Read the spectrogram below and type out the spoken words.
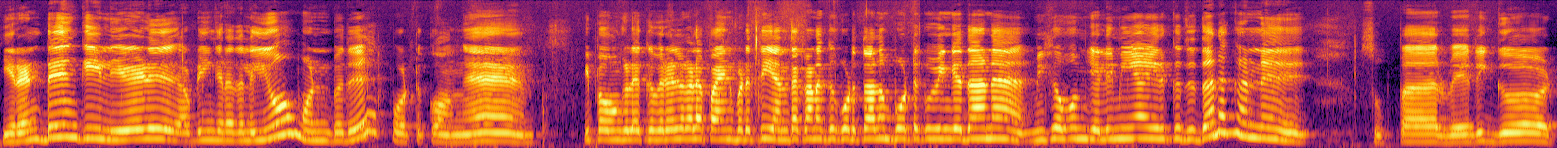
இரண்டு கீழ் ஏழு அப்படிங்கிறதுலையும் ஒன்பது போட்டுக்கோங்க. இப்போ உங்களுக்கு விரல்களை பயன்படுத்தி எந்த கணக்கு கொடுத்தாலும் போட்டுக்குவீங்க தானே? மிகவும் எளிமையாக இருக்குது தானே கண்ணு? சூப்பர் வெரி குட்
